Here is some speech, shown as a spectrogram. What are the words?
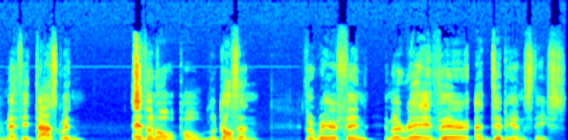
in method dasgwyn. Evan o po lagothan. The weir fin im a re vir a dibians these.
